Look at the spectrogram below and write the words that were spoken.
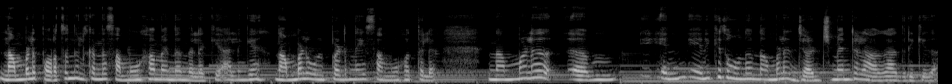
നമ്മൾ പുറത്തു നിൽക്കുന്ന സമൂഹം എന്ന നിലയ്ക്ക് അല്ലെങ്കിൽ നമ്മൾ ഉൾപ്പെടുന്ന ഈ സമൂഹത്തിൽ നമ്മൾ എനിക്ക് തോന്നുന്നു നമ്മൾ ജഡ്ജ്മെന്റൽ ആകാതിരിക്കുക.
